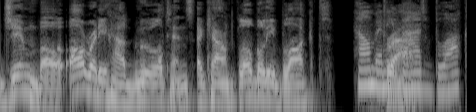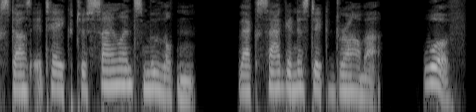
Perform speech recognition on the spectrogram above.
Jimbo already had Moulton's account globally blocked. How many Drat. bad blocks does it take to silence Moulton? Vexagonistic drama. Woof.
